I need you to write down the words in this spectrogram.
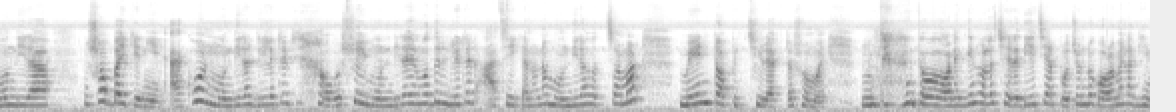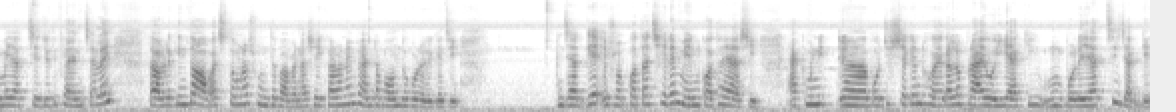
মন্দিরা সবাইকে নিয়ে। এখন মন্দিরা রিলেটেড অবশ্যই মন্দিরা এর মধ্যে রিলেটেড আছেই, কেননা মন্দিরা হচ্ছে আমার মেন টপিক ছিল একটা সময়। তো অনেকদিন হলো ছেড়ে দিয়েছি আর প্রচণ্ড গরমে না ঘেমে যাচ্ছে। যদি ফ্যান চালাই, তাহলে কিন্তু আওয়াজ তোমরা শুনতে পাবে না। সেই কারণে ফ্যানটা বন্ধ করে রেখেছি। যাকে এসব কথা ছেড়ে মেন কথায় আসি। এক মিনিট পঁচিশ সেকেন্ড হয়ে গেল, প্রায় ওই একই বলে যাচ্ছি যাকে।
